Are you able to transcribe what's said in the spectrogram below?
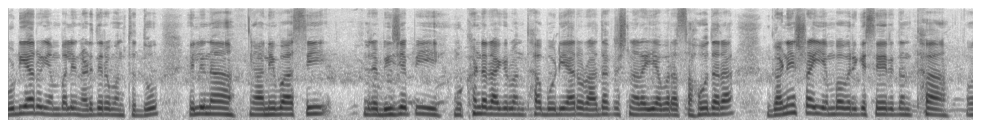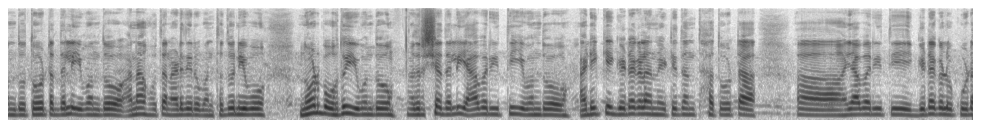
ಬುಡಿಯಾರು ಎಂಬಲ್ಲಿ ನಡೆದಿರುವಂಥದ್ದು. ಇಲ್ಲಿನ ನಿವಾಸಿ ಅಂದರೆ ಬಿ ಜೆ ಪಿ ಮುಖಂಡರಾಗಿರುವಂತಹ ಬೋಡಿಯಾರು ರಾಧಾಕೃಷ್ಣ ರೈ ಅವರ ಸಹೋದರ ಗಣೇಶ್ ರೈ ಎಂಬವರಿಗೆ ಸೇರಿದಂಥ ಒಂದು ತೋಟದಲ್ಲಿ ಈ ಒಂದು ಅನಾಹುತ ನಡೆದಿರುವಂಥದ್ದು. ನೀವು ನೋಡಬಹುದು ಈ ಒಂದು ದೃಶ್ಯದಲ್ಲಿ ಯಾವ ರೀತಿ ಈ ಒಂದು ಅಡಿಕೆ ಗಿಡಗಳನ್ನು ಇಟ್ಟಿದಂತಹ ತೋಟ ಯಾವ ರೀತಿ ಗಿಡಗಳು ಕೂಡ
